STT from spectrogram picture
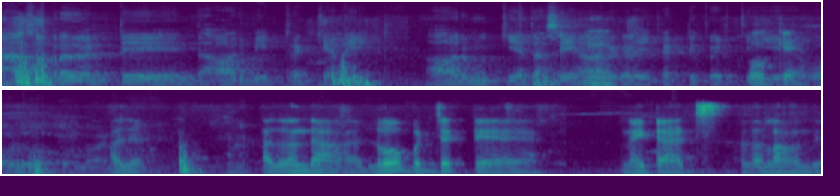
நான் சொல்றது வந்துட்டு இந்த ஆர்பி ட்ரக் எலைட் ஆறு முக்கிய தசை நார்களை கட்டுப்படுத்தி கொண்டு அது அது வந்து லோ பட்ஜெட் நைட் ஆட்ஸ் அதெல்லாம் வந்து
